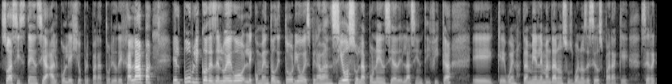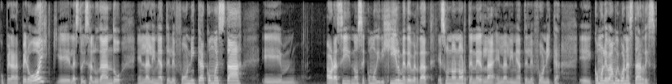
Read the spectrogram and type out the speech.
su asistencia al Colegio Preparatorio de Jalapa. El público, desde luego, le comento auditorio, esperaba ansioso la ponencia de la científica, eh, que bueno, también le mandaron sus buenos deseos para que se recuperara. Pero hoy eh, la estoy saludando en la línea telefónica. ¿Cómo está? Eh, Ahora sí, no sé cómo dirigirme, de verdad, es un honor tenerla en la línea telefónica. Eh, ¿Cómo le va? Muy buenas tardes.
